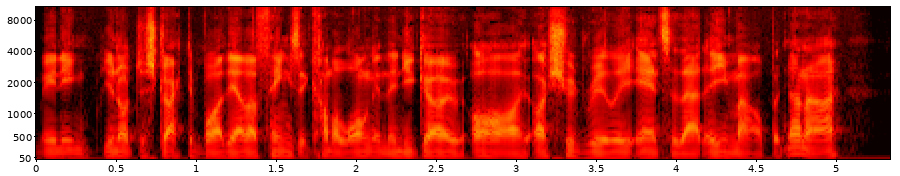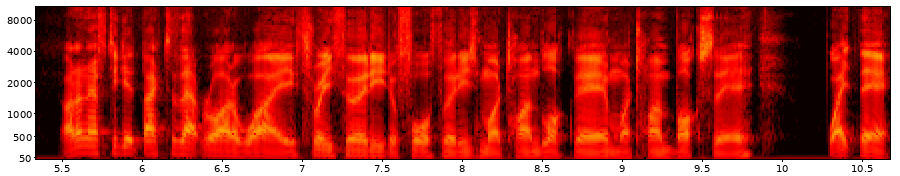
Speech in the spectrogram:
meaning you're not distracted by the other things that come along and then you go, oh, I- should really answer that email. But no, no, I don't have to get back to that right away. 3.30 to 4.30 is my time block there, and my time box there. Wait there.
